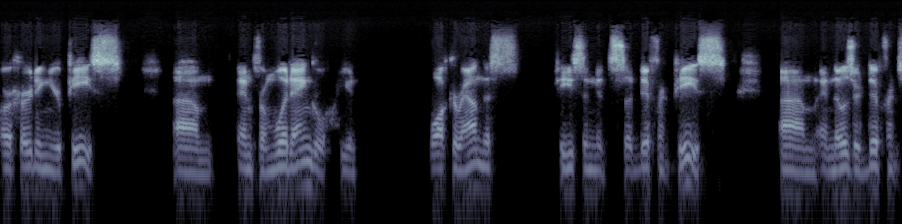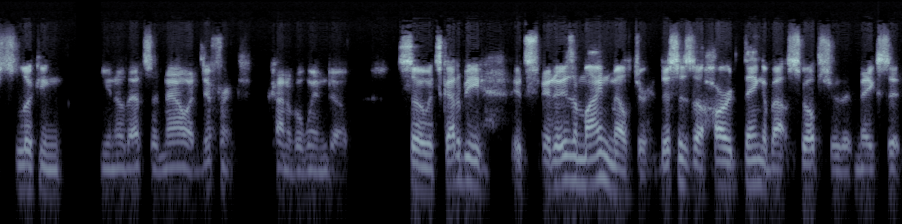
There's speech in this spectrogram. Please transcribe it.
or hurting your piece um, and from what angle? You walk around this piece and it's a different piece. Um, and those are different looking you know that's a, now a different kind of a window. So it's got to be it's it is a mind melter. This is a hard thing about sculpture that makes it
